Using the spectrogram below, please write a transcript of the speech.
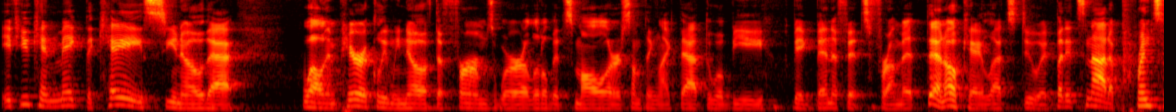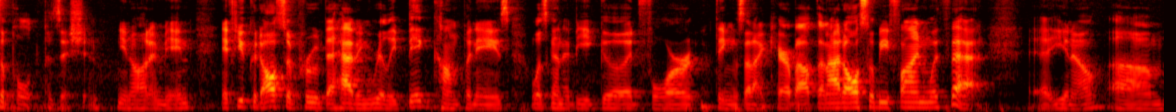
If you can make the case you know that well, empirically, we know if the firms were a little bit smaller or something like that, there will be big benefits from it. Then, okay, let's do it. But it's not a principled position. You know what I mean? If you could also prove that having really big companies was going to be good for things that I care about, then I'd also be fine with that. Uh, you know. Um,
